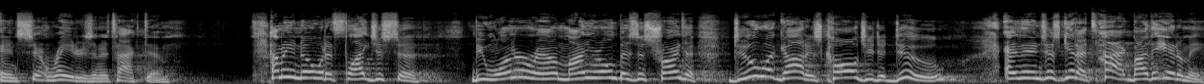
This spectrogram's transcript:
and sent raiders and attacked them. How many know what it's like just to be wandering around, mind your own business, trying to do what God has called you to do, and then just get attacked by the enemy.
